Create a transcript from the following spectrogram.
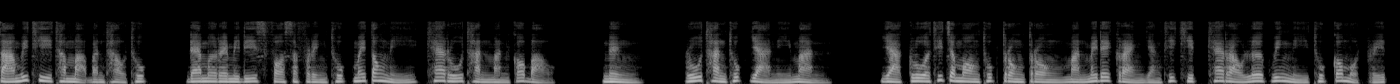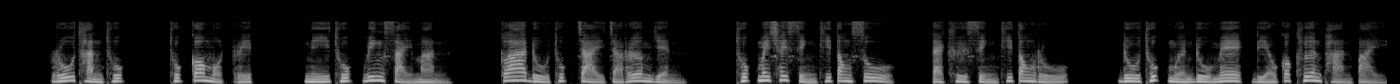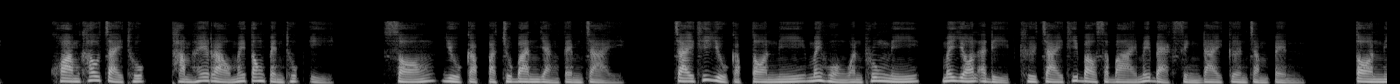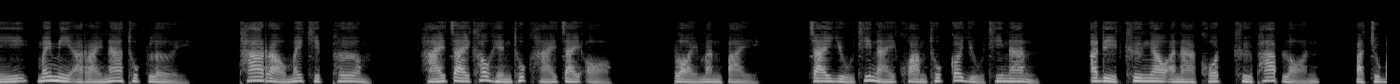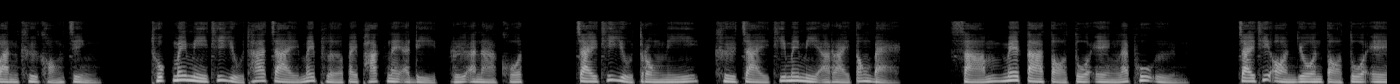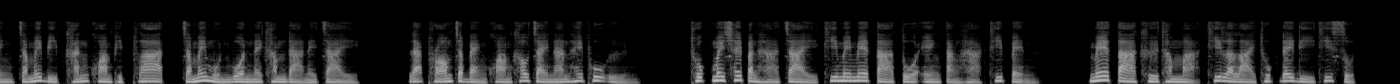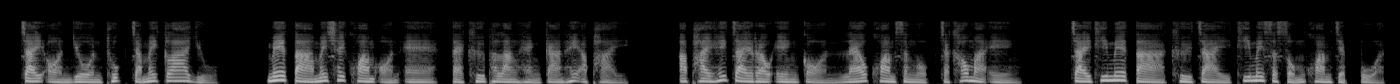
3 วิธีธรรมะบรรเทาทุกข์ d e m e remedies for suffering ทุกข์ไม่ต้องหนี แค่รู้ทันมันก็เบา 1. รู้ทันทุกข์อย่าหนีมัน อย่ากลัวที่จะมองทุกข์ตรงๆ มันไม่ได้แกร่งอย่างที่คิด แค่เราเลิกวิ่งหนีทุกข์ก็หมดฤทธิ์ รู้ทันทุกข์ทุกข์ก็หมดฤทธิ์ หนีทุกข์วิ่งใส่มัน กล้าดูทุกข์ใจจะเริ่มเย็น ทุกข์ไม่ใช่สิ่งที่ต้องสู้ แต่คือสิ่งที่ต้องรู้ ดูทุกข์เหมือนดูเมฆเดี๋ยวก็เคลื่อนผ่านไป ความเข้าใจทุกข์ ทำให้เราไม่ต้องเป็นทุกข์อีก 2. อยู่กับปัจจุบันอย่างเต็มใจ ใจที่อยู่กับตอนนี้ไม่ห่วงวันพรุ่งนี้ ไม่ย้อนอดีตคือใจที่เบาสบายไม่แบกสิ่งใดเกินจำเป็น ตอนนี้ไม่มีอะไรน่าทุกข์เลย ถ้าเราไม่คิดเพิ่ม หายใจเข้าเห็นทุกข์หายใจออก ปล่อยมันไป ใจอยู่ที่ไหนความทุกข์ก็อยู่ที่นั่น อดีตคือเงาอนาคตคือภาพหลอน ปัจจุบันคือของจริง ทุกไม่มีที่อยู่ถ้าใจไม่เผลอไปพักในอดีตหรืออนาคต ใจที่อยู่ตรงนี้คือใจที่ไม่มีอะไรต้องแบก 3. เมตตาต่อตัวเองและผู้อื่น ใจที่อ่อนโยนต่อตัวเองจะไม่บีบคั้นความผิดพลาด จะไม่หมุนวนในคำด่าในใจ และพร้อมจะแบ่งความเข้าใจนั้นให้ผู้อื่น ทุกไม่ใช่ปัญหาใจที่ไม่เมตตาตัวเองต่างหากที่เป็น เมตตาคือธรรมะที่ละลายทุกได้ดีที่สุด ใจอ่อนโยนทุกจะไม่กล้าอยู่ เมตตาไม่ใช่ความอ่อนแอ แต่คือพลังแห่งการให้อภัย อภัยให้ใจเราเองก่อนแล้วความสงบจะเข้ามาเอง ใจที่เมตตาคือใจที่ไม่สะสมความเจ็บปวด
